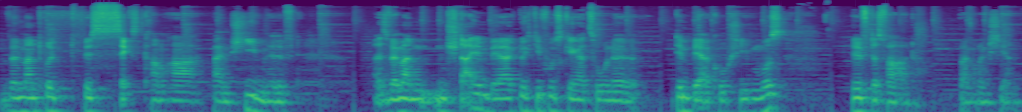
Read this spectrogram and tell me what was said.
wenn man drückt, bis 6 km/h beim Schieben hilft. Also wenn man einen steilen Berg durch die Fußgängerzone den Berg hochschieben muss, hilft das Fahrrad beim Rangieren.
